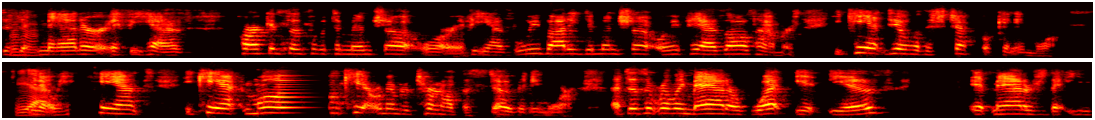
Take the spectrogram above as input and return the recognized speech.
does Mhm. it matter if he has Parkinson's with dementia, or if he has Lewy body dementia, or if he has Alzheimer's. He can't deal with his checkbook anymore. Yeah You know, he can't, he can't, mom can't remember to turn off the stove anymore. That doesn't really matter what it is. It matters that you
